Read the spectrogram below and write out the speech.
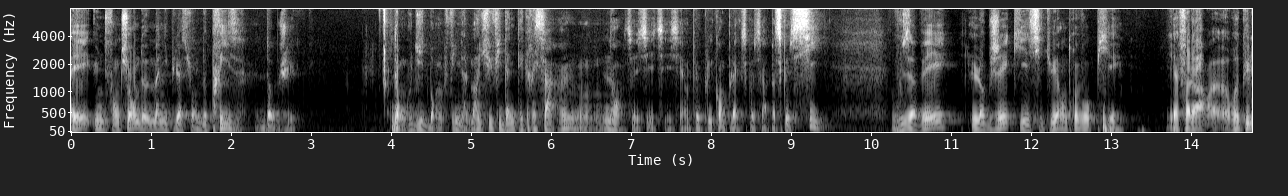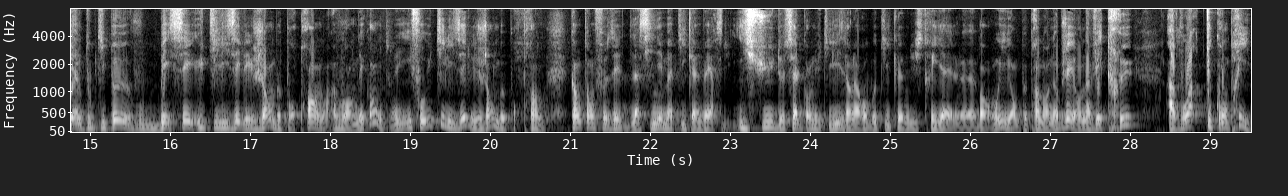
et une fonction de manipulation, de prise d'objet. Donc vous dites, bon, finalement, il suffit d'intégrer ça. Hein. Non, c'est un peu plus complexe que ça. Parce que si vous avez l'objet qui est situé entre vos pieds, il va falloir euh, reculer un tout petit peu, vous baisser, utiliser les jambes pour prendre. Vous vous rendez compte? Il faut utiliser les jambes pour prendre. Quand on faisait de la cinématique inverse, issue de celle qu'on utilise dans la robotique industrielle, euh, bon oui, on peut prendre un objet. On avait cru avoir tout compris.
